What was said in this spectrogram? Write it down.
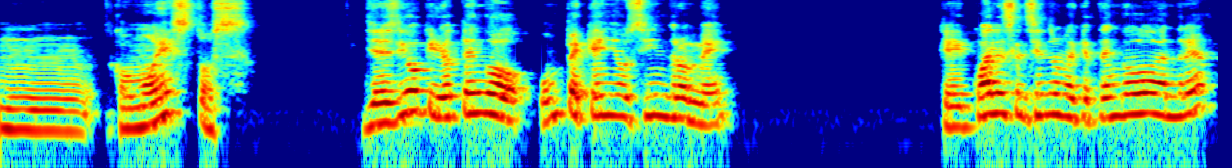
Mm, como estos. Y les digo que yo tengo un pequeño síndrome. Que, ¿Cuál es el síndrome que tengo, Andrea?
